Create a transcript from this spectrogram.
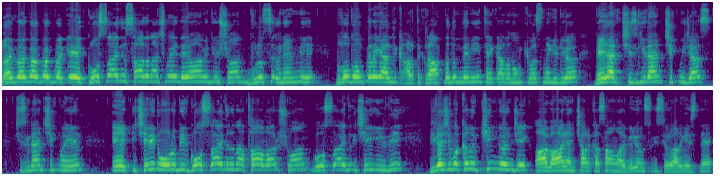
bak bak bak bak bak. Evet Ghost Rider sağdan açmaya devam ediyor şu an. Burası önemli. Blood Onk'lara geldik. Artık rahatladım demeyin. Tekrardan Onk yuvasına geliyor. Beyler çizgiden çıkmayacağız. Çizgiden çıkmayın. Evet içeri doğru bir Ghost Rider'ın hata var. Şu an Ghost Rider içeri girdi. Virajı bakalım kim dönecek? Abi halen Çark Hasan var görüyor musun İstir Arges'te.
